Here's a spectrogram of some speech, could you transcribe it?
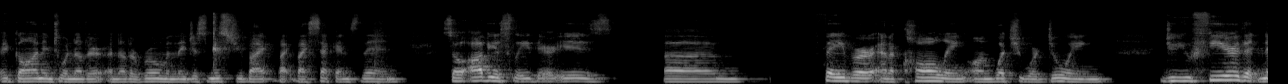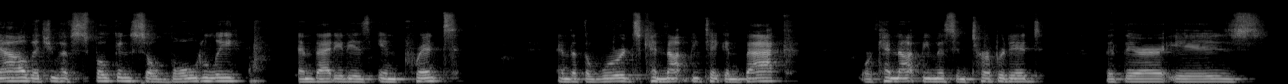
had gone into another another room and they just missed you by by, by seconds then. So obviously there is um, favor and a calling on what you are doing do you fear that now that you have spoken so boldly and that it is in print and that the words cannot be taken back or cannot be misinterpreted, that there is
